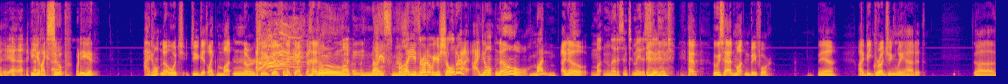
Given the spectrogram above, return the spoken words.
Yeah. You get like soup? What do you get? I don't know what you, do you get like mutton or do you get like I, I don't Oh, Mutton. nice Oh, mutton. you throw it over your shoulder? I, I don't know. Mutton. I know. Mutton, lettuce, and tomato sandwich. Have who's had mutton before? Yeah, I begrudgingly had it. Uh,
